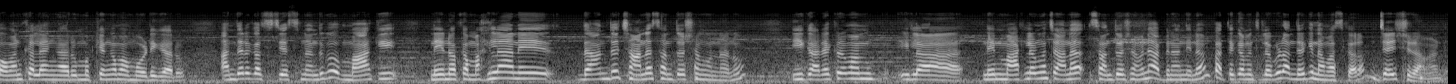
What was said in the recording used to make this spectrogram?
పవన్ కళ్యాణ్ గారు ముఖ్యంగా మా మోడీ గారు అందరు కలిసి చేస్తున్నందుకు మాకి నేను ఒక మహిళ అనే దాంతో చాలా సంతోషంగా ఉన్నాను. ఈ కార్యక్రమం ఇలా నేను మాట్లాడడం చాలా సంతోషమని అభినందన పత్రికా మిత్రులకు కూడా అందరికీ నమస్కారం. జై శ్రీరామ్ అండి.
